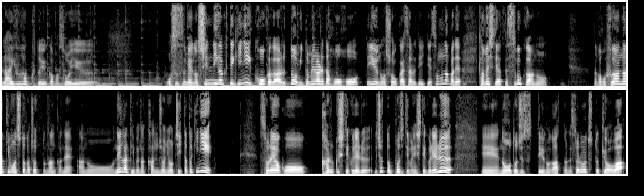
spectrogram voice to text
ライフハックというか、まあ、そういう、おすすめの心理学的に効果があると認められた方法っていうのを紹介されていて、その中で試したやつですごくあの、なんかこう不安な気持ちとかちょっとなんかね、あのー、ネガティブな感情に陥った時に、それをこう、軽くしてくれる、ちょっとポジティブにしてくれる、えー、ノート術っていうのがあったので、それをちょっと今日は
